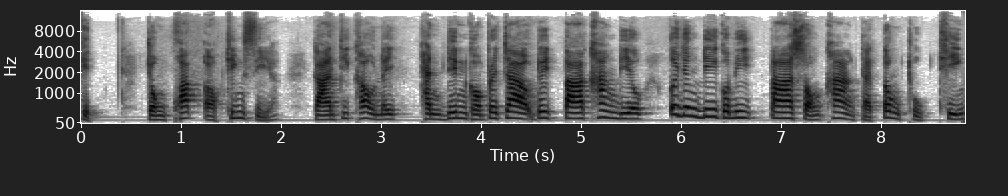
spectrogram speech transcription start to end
ผิด จงควักออกทิ้งเสีย การที่เข้าในแผ่นดินของพระเจ้าด้วยตาข้างเดียว ก็ยังดีกว่ามีตาสองข้างแต่ต้องถูกทิ้ง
